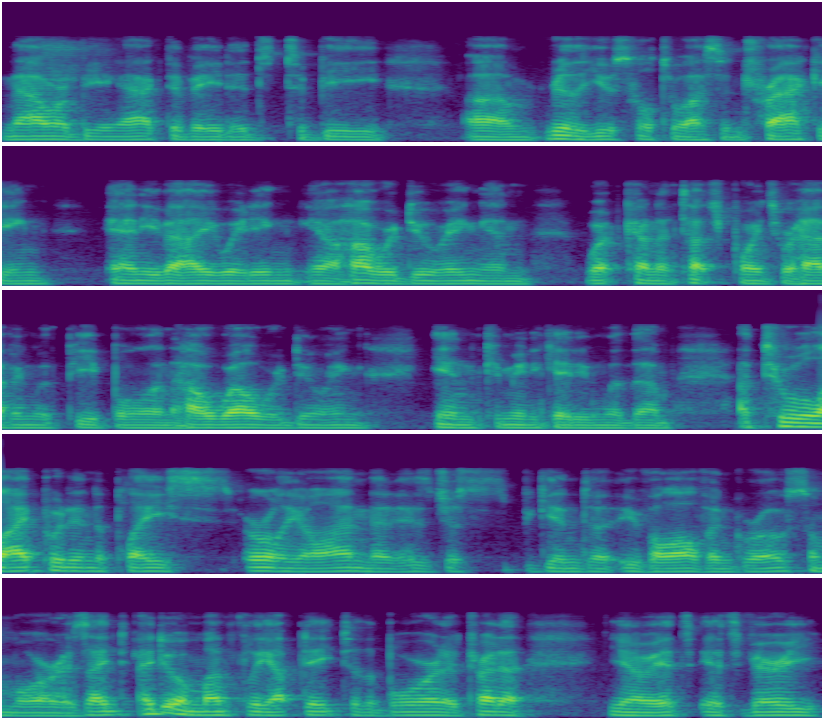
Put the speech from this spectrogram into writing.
now are being activated to be um, really useful to us in tracking and evaluating you know how we're doing and what kind of touch points we're having with people and how well we're doing in communicating with them. A tool i put into place early on that has just begun to evolve and grow some more is i, I do a monthly update to the board. I try to you know it's it's very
